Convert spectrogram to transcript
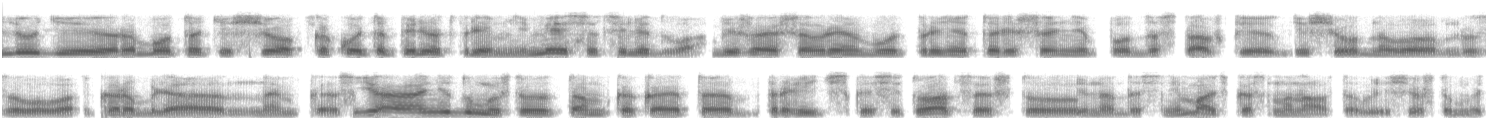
люди работать еще какой-то период времени, месяц или два. В ближайшее время будет принято решение по доставке еще одного грузового корабля на МКС. Я не думаю, что там какая-то трагическая ситуация, что не надо снимать космонавтов или еще что-нибудь.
